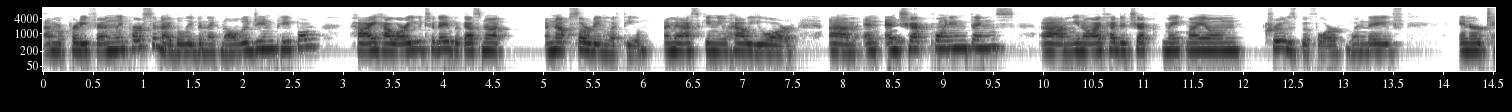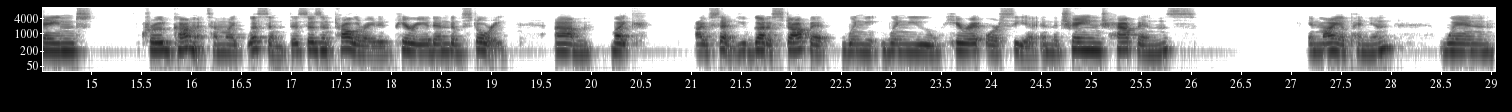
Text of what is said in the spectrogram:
I'm a pretty friendly person. I believe in acknowledging people. Hi, how are you today? But that's not I'm not flirting with you. I'm asking you how you are. Um, and and checkpointing things. Um, you know, I've had to checkmate my own crews before when they've entertained crude comments. I'm like, listen, this isn't tolerated. Period. End of story. Um, like I've said, you've got to stop it when you, when you hear it or see it, and the change happens, in my opinion, when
